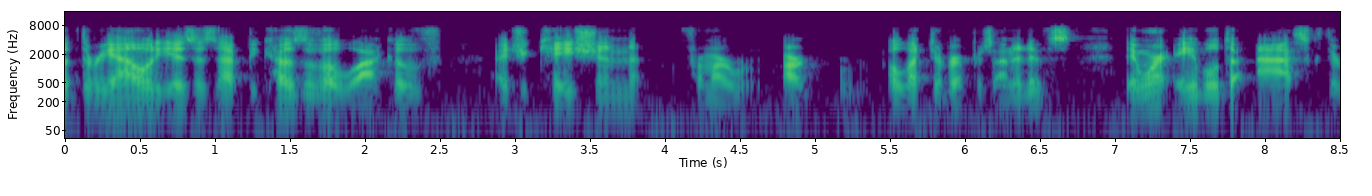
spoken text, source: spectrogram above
but the reality is is that because of a lack of education from our our elected representatives, they weren't able to ask the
